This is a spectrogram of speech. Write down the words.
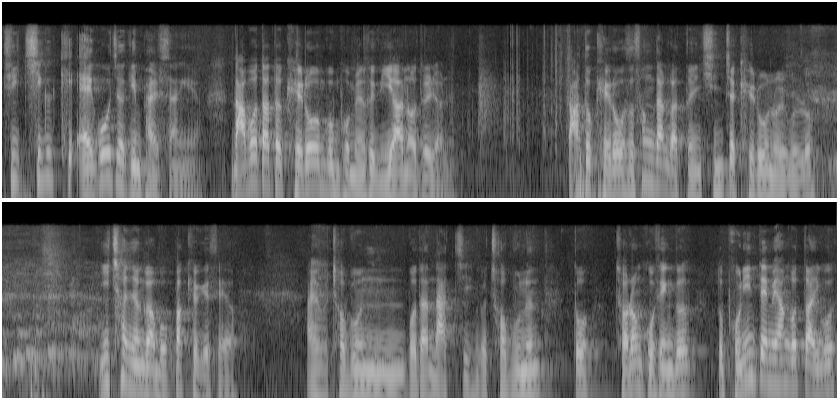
지극히 에고적인 발상이에요. 나보다 더 괴로운 분 보면서 위안 얻으려는. 나도 괴로워서 성당 갔더니 진짜 괴로운 얼굴로 2000년간 못 박혀 계세요. 아유 저분보단 낫지. 저분은 또 저런 고생도 또 본인 때문에 한 것도 아니고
